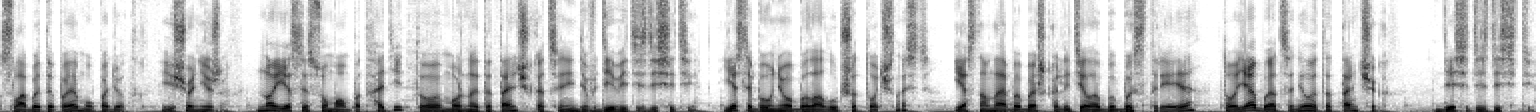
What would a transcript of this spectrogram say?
слабый ДПМ упадет еще ниже. Но если с умом подходить, то можно этот танчик оценить в 9 из 10. Если бы у него была лучше точность, и основная ББшка летела бы быстрее, то я бы оценил этот танчик 10 из 10.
